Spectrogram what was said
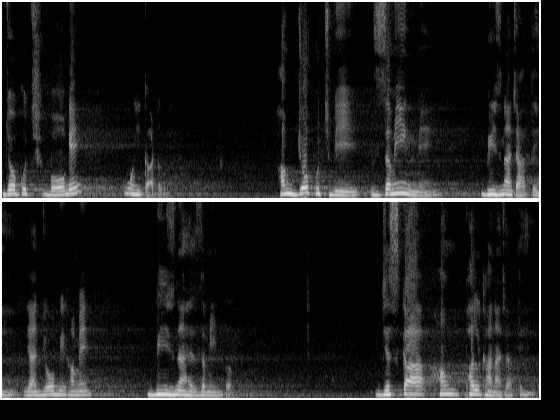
جو کچھ بوگے، وہی کاٹو گے ہم جو کچھ بھی زمین میں بیجنا چاہتے ہیں، یا جو بھی ہمیں بیجنا ہے زمین پر، جس کا ہم پھل کھانا چاہتے ہیں۔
